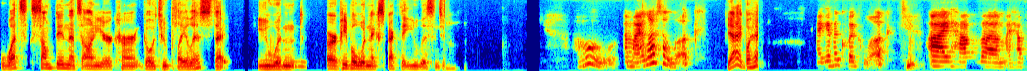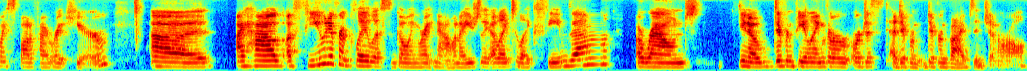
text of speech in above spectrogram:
what's something that's on your current go-to playlist that you wouldn't or people wouldn't expect that you listen to? oh am i allowed to look Yeah, go ahead. I give a quick look. Hmm. I have um, I have my Spotify right here. Uh, I have a few different playlists going right now, and I usually I like to like theme them around you know different feelings or or just a different different vibes in general.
